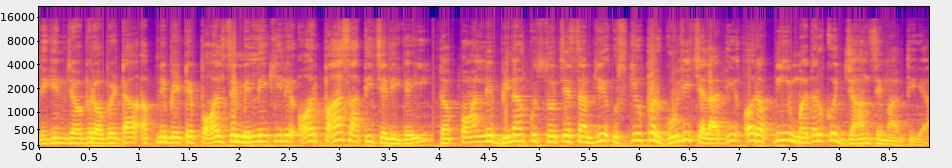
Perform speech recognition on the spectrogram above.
लेकिन जब रॉबर्टा अपने बेटे पॉल से मिलने के लिए और पास आती चली गई, तब पॉल ने बिना कुछ सोचे समझे उसके ऊपर गोली चला दी और अपनी मदर को जान से मार दिया।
